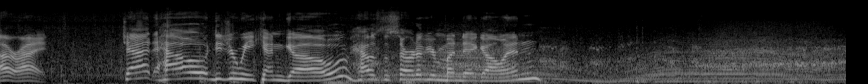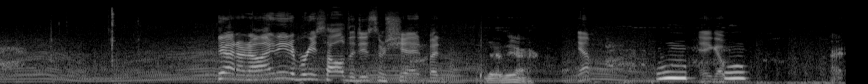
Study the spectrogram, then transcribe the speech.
All right. Chat, how did your weekend go? How's the start of your Monday going? Yeah, I don't know. I need a Breece Hall to do some shit, but There they are. yep. Whoop, There you go. whoop. All right.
